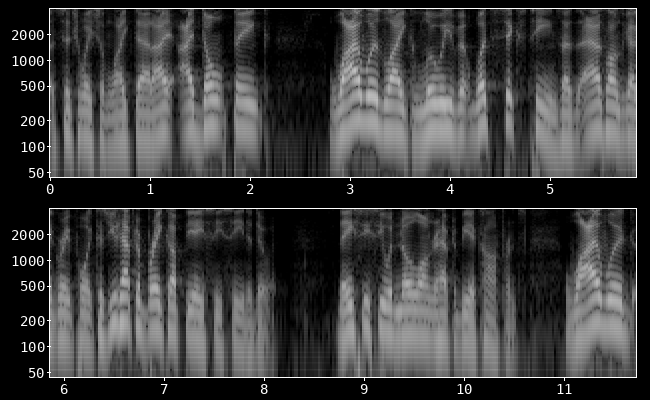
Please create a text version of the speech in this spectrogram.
a situation like that. I I don't think why would like Louisville what's six teams? As Aslan's got a great point cuz you'd have to break up the ACC to do it. The ACC would no longer have to be a conference. Why would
